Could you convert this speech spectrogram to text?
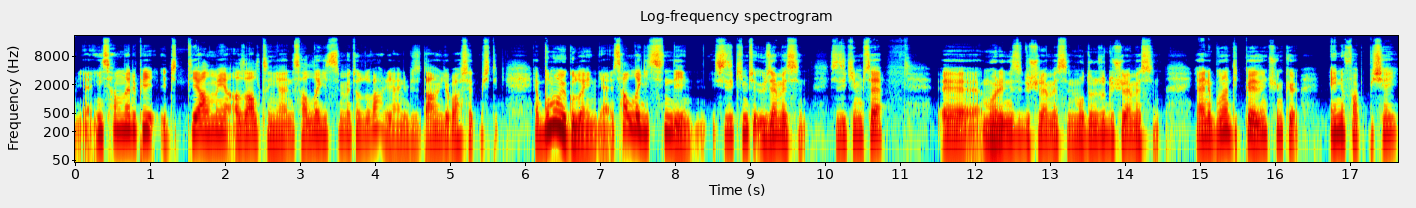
yani insanları bir ciddiye almaya azaltın. Yani salla gitsin metodu var ya yani biz daha önce bahsetmiştik. Ya bunu uygulayın. Yani salla gitsin deyin. Sizi kimse üzemesin. Sizi kimse e, moralinizi düşüremesin, modunuzu düşüremesin. Yani buna dikkat edin çünkü en ufak bir şey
